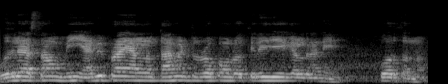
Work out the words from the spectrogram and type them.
వదిలేస్తాం మీ అభిప్రాయాలను కామెంట్ రూపంలో తెలియజేయగలరని కోరుతున్నాం.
